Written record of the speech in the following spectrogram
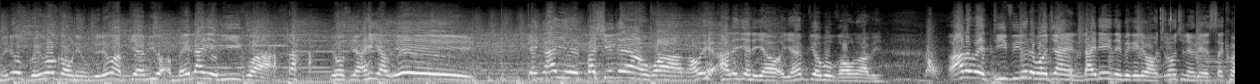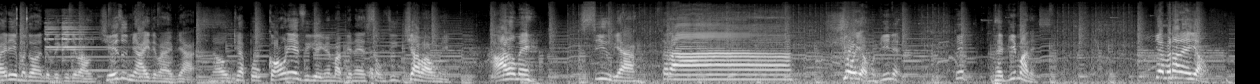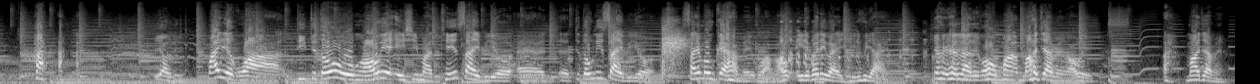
မင်းတို့ဘေးဘောကောင်တွေကိုမြို့ထဲမှာပြန်ပြီးတော့အမဲလိုက်ရပြီကွာပြောစရာကြီးရောက်ရေးကင်ကားရေပတ်ရှင်းကြရအောင်ကွာငါ့ရဲ့အားလက်ချက်တွေရောအရန်ပြောဖို့ကောင်းသွားပြီအားလုံးပဲဒီဗီဒီယိုတွေပေါ်ကြရင် like တွေနေပေးကြပါအောင်ကျွန်တော် channel ရဲ့ subscribe တွေမတော်ရင်လုပ်ပေးကြပါအောင်ကျေးဇူးအများကြီးတင်ပါတယ်ဗျနောက်ထပ်ပိုကောင်းတဲ့ဗီဒီယိုတွေမှာပြန်လည်ဆုံစည်းကြပါဦးမယ်အားလုံးပဲစစီးယူဗျာတရာရော့ရအောင်မပြေးနဲ့မင်းဖယ်ပြေးမှလေပြန်မထားနဲ့ရအောင်ဟာဟာရောက်လေ မိုက်တယ်ကွာဒီတတုံးကိုငါတို့ရဲ့အိမ်ရှိမှာထင်းဆိုင်ပြီးတော့အဲတတုံးလေးဆိုင်ပြီးတော့စိုင်းမုတ်ကတ်ဟာမယ်ကွာငါတို့အိမ်တစ်ဘက်တွေပါရှိလို့ရတယ်ရောက်ရလာတယ်ကွာမမကြမယ်ငါတို့အာမကြမယ်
